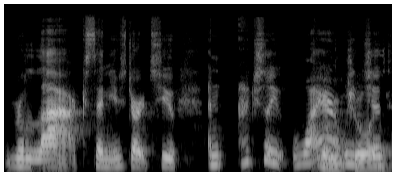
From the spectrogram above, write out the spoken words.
relax and you start to and actually why aren't we just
